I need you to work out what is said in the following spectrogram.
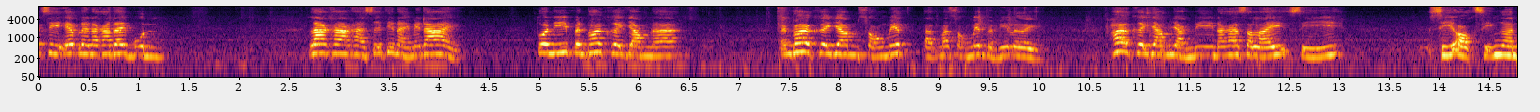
FCF เลยนะคะ ได้บุญ ราคาหาซื้อที่ไหนไม่ได้ ตัวนี้เป็นผ้าเคยยำนะเป็นผ้าเคยยำสองเม็ดตัดมาสองเม็ดแบบนี้เลย ผ้าเคยยำอย่างดีนะคะ สไลด์สี สีออกสีเงิน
